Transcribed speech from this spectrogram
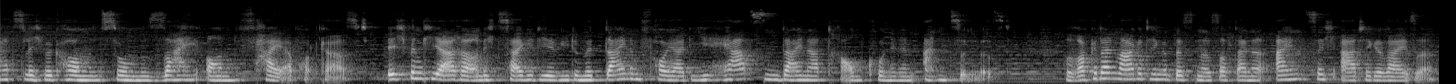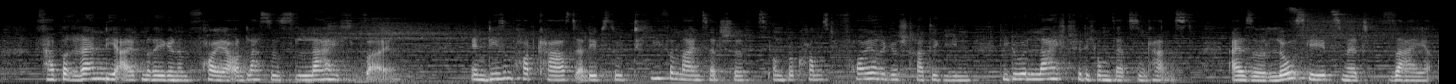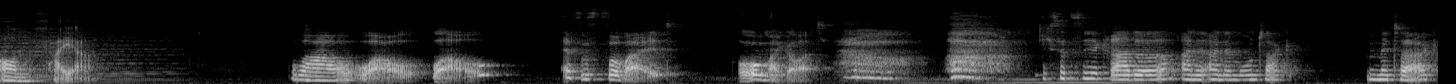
herzlich willkommen zum Sei on Fire Podcast. Ich bin Chiara und ich zeige dir, wie du mit deinem Feuer die Herzen deiner Traumkundinnen anzündest. Rocke dein Marketing und Business auf deine einzigartige Weise. Verbrenn die alten Regeln im Feuer und lass es leicht sein. In diesem Podcast erlebst du tiefe Mindset-Shifts und bekommst feurige Strategien, die du leicht für dich umsetzen kannst. Also los geht's mit Sei on Fire. Wow, wow, wow. Es ist soweit. Oh mein Gott. Ich sitze hier gerade an einem Montagmittag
